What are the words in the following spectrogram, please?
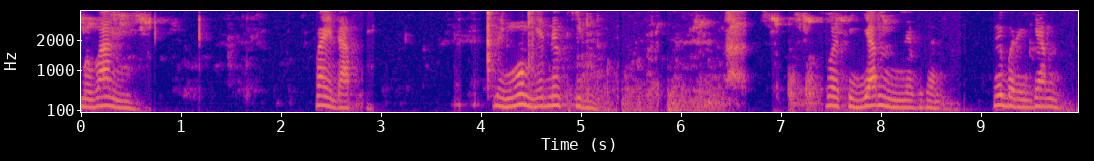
เมื่อวานไฟดับในง่วมเฮ็ดแนวกิน ว่าสิย่ำเนี่ยพี่สันไม่บริย่ำ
